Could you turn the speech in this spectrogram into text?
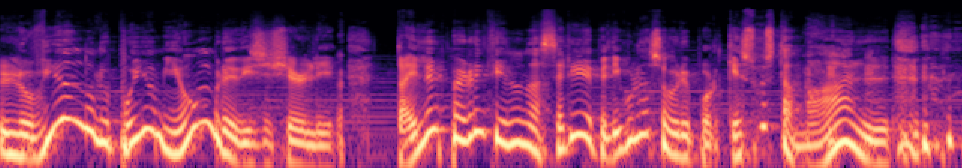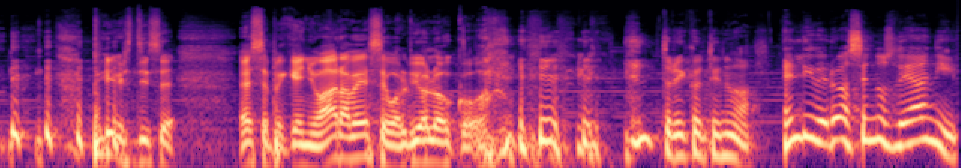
Lo vi dándole pollo a mi hombre, dice Shirley. Tyler Perry tiene una serie de películas sobre por qué eso está mal. Pierce dice, ese pequeño árabe se volvió loco. Troy continúa. Él liberó a Senos de Annie.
